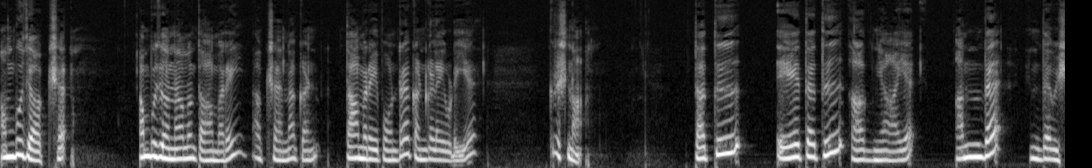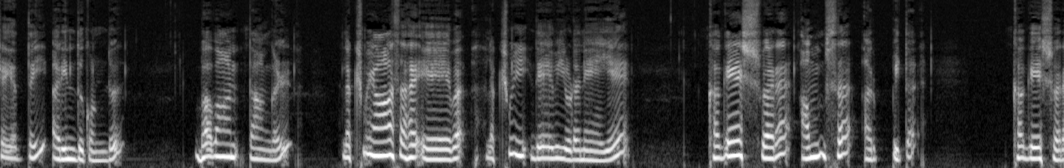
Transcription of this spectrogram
அம்புஜாக்ஷ. அம்புஜன்னாலும் தாமரை அக்ஷன்னா கண் தாமரை போன்ற கண்களை உடைய கிருஷ்ணா. தத்து ஏதத்து ஆக்ஞாய. அந்த இந்த விஷயத்தை அறிந்து கொண்டு பவான் தாங்கள் லக்ஷ்மியாசக ஏவ லக்ஷ்மி தேவியுடனேயே ககேஸ்வர அம்ச அர்ப்பித்த ககேஸ்வர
